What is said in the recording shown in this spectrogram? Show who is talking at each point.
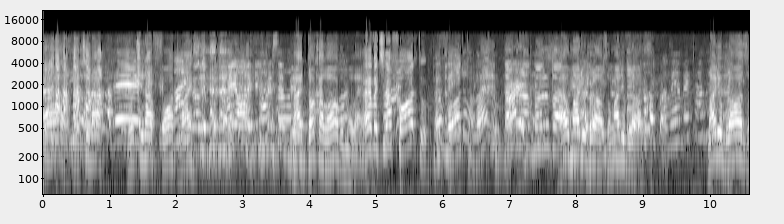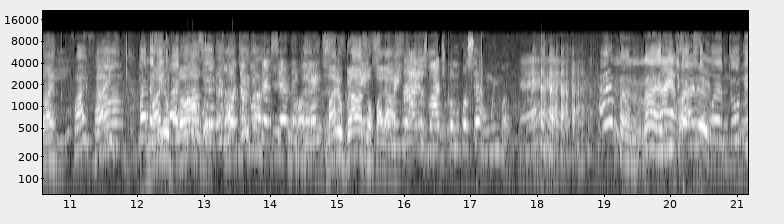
Speaker 1: É, vou tirar, vou tirar foto, vai. Vai, toca logo, moleque.
Speaker 2: É, vai tirar foto. É foto.
Speaker 3: Tá gravando o
Speaker 1: É o Mario Bros, o Mario Bros.
Speaker 4: Amanhã vai estar
Speaker 1: Mario Bros, vai.
Speaker 2: Vai, vai. Mano, a
Speaker 1: Mario
Speaker 2: gente vai
Speaker 1: Bros.
Speaker 5: O que pode acontecer tem 500,
Speaker 1: Mario Bros, ô
Speaker 5: 500
Speaker 1: palhaço.
Speaker 5: comentários lá de como você é ruim, mano.
Speaker 4: É.
Speaker 2: É, mano, vai. A
Speaker 4: Vai,
Speaker 2: gente vai
Speaker 4: vai,
Speaker 2: pro YouTube.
